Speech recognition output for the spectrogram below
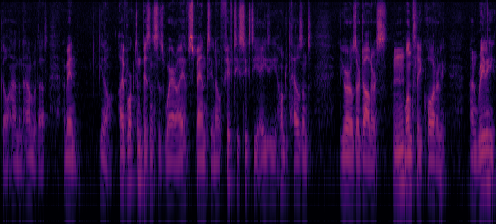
go hand in hand with that. I mean, you know, I've worked in businesses where I have spent, you know, 50, 60, 80, 100,000 euros or dollars mm. monthly, quarterly. And really,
